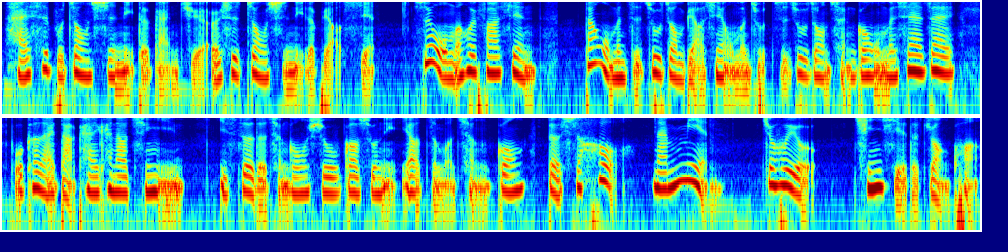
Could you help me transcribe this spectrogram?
还是不重视你的感觉，而是重视你的表现。所以我们会发现。当我们只注重表现，我们只只注重成功。我们现在在博客来打开，看到清一一色的成功书，告诉你要怎么成功的时候，难免就会有倾斜的状况，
